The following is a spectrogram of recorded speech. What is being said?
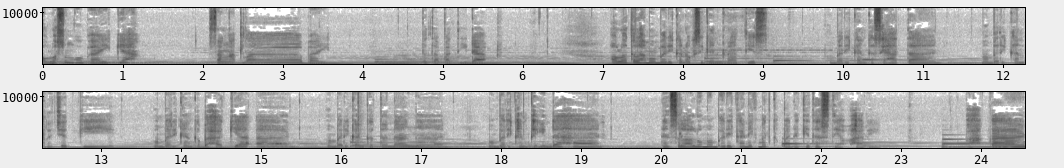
Allah sungguh baik ya, sangatlah baik. Betapa tidak, Allah telah memberikan oksigen gratis, memberikan kesehatan, memberikan rejeki, memberikan kebahagiaan, memberikan ketenangan, memberikan keindahan, dan selalu memberikan nikmat kepada kita setiap hari. Bahkan,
